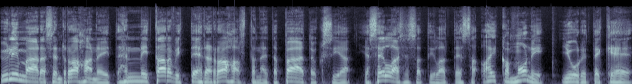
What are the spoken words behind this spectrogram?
ylimääräisen rahan ei, hän ei tarvitse tehdä rahasta näitä päätöksiä ja sellaisessa tilanteessa aika moni juuri tekee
